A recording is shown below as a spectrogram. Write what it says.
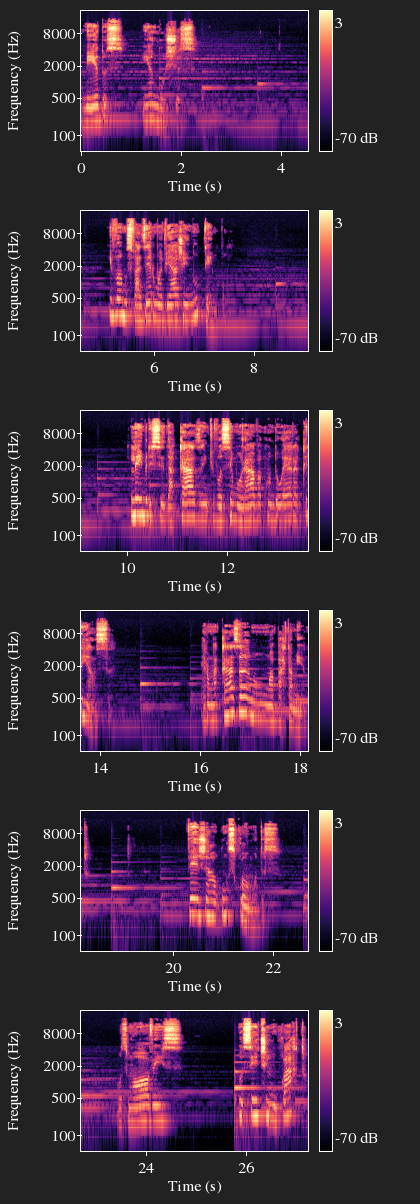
medos e angústias. E vamos fazer uma viagem no tempo. Lembre-se da casa em que você morava quando era criança. Era uma casa ou um apartamento? Veja alguns cômodos, os móveis. Você tinha um quarto?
